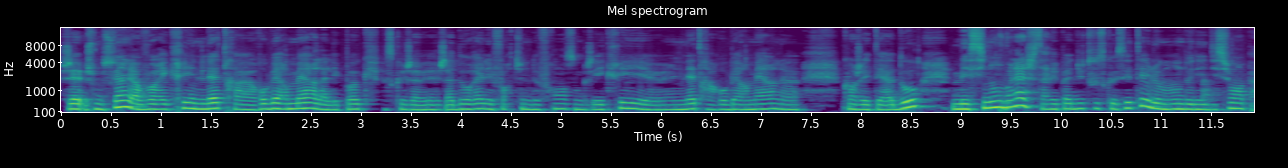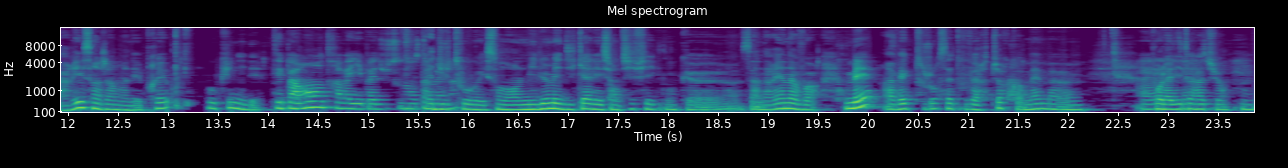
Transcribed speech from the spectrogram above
je me souviens avoir écrit une lettre à Robert Merle à l'époque parce que j'adorais les Fortunes de France, donc j'ai écrit une lettre à Robert Merle quand j'étais ado. Mais sinon, voilà, je savais pas du tout ce que c'était le monde de l'édition à Paris, Saint-Germain-des-Prés. Aucune idée. Tes parents travaillaient pas du tout dans ce Pas du tout, ils sont dans le milieu médical et scientifique, donc euh, ça n'a rien à voir. Mais avec toujours cette ouverture quand même euh, pour la littérature. Mm.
